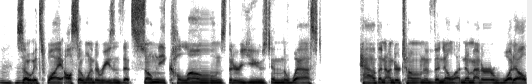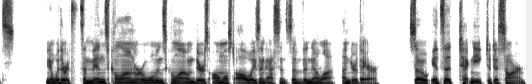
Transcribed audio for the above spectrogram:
Mhm. So it's why also one of the reasons that so many colognes that are used in the West have an undertone of vanilla, no matter what else, you know, whether it's a men's cologne or a woman's cologne, there's almost always an essence of vanilla under there. So it's a technique to disarm.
